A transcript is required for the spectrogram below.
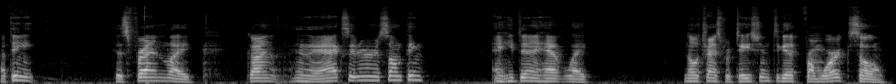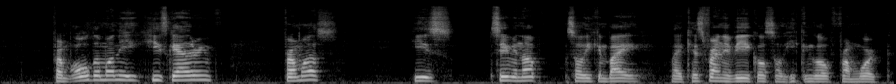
I think his friend like got in an accident or something, and he didn't have like no transportation to get from work. So, from all the money he's gathering from us, he's saving up so he can buy like his friend a vehicle so he can go from work,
